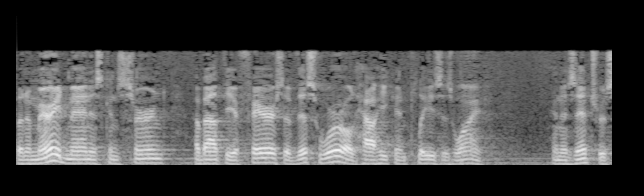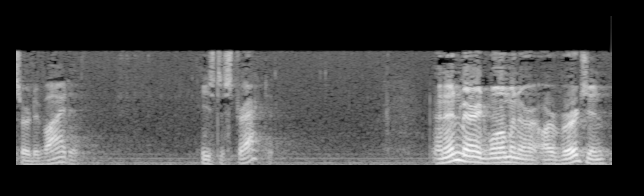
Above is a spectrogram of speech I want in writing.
But a married man is concerned about the affairs of this world, how he can please his wife. And his interests are divided. He's distracted. An unmarried woman or, or virgin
